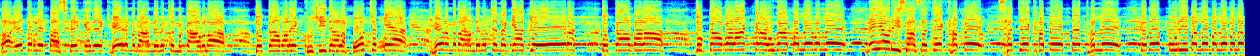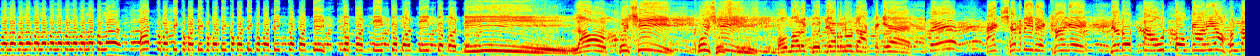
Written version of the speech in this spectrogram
ਤਾਂ ਇਧਰਲੇ ਪਾਸੇ ਕਹਿੰਦੇ ਖੇਡ ਮੈਦਾਨ ਦੇ ਵਿੱਚ ਮੁਕਾਬਲਾ ਦੁੱਗਾ ਵਾਲੇ ਖੁਸ਼ੀ ਨਾਲ ਹੋ ਚੁੱਕਿਆ ਖੇਡ ਮੈਦਾਨ ਦੇ ਵਿੱਚ ਲੱਗਿਆ ਜ਼ੋਰ। ਦੁੱਗਾ ਵਾਲਾ ਦੁੱਗਾ ਵਾਲਾ ਕਰਾਊਗਾ ਬੱਲੇ ਬੱਲੇ। ਨਹੀਂ ਹੋ ਰੀਸਾ ਸੱਜੇ ਖੱਬੇ ਸੱਜੇ ਖੱਬੇ ਉੱਤੇ ਥੱਲੇ। ਕਦੇ ਕਬੱਡੀ ਲਓ ਖੁਸ਼ੀ ਖੁਸ਼ੀ। ਉਮਰ ਗੁਜਰ ਨੂੰ ਡੱਕ ਗਿਆ। ਤੇ ਐਕਸ਼ਨ ਵੀ ਵੇਖਾਂਗੇ। ਜਦੋਂ ਤਾਊ ਤੋਂ ਗਾਲੀਆਂ ਹੁੰਦਾ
